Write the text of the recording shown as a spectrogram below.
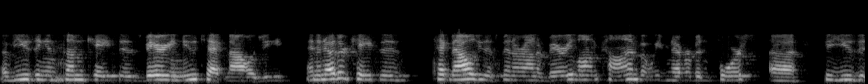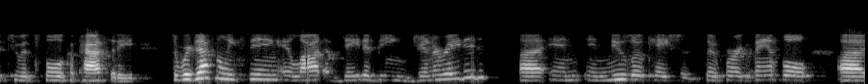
of using, in some cases, very new technology, and in other cases, technology that's been around a very long time, but we've never been forced uh, to use it to its full capacity. So we're definitely seeing a lot of data being generated uh, in, in new locations. So for example, uh,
